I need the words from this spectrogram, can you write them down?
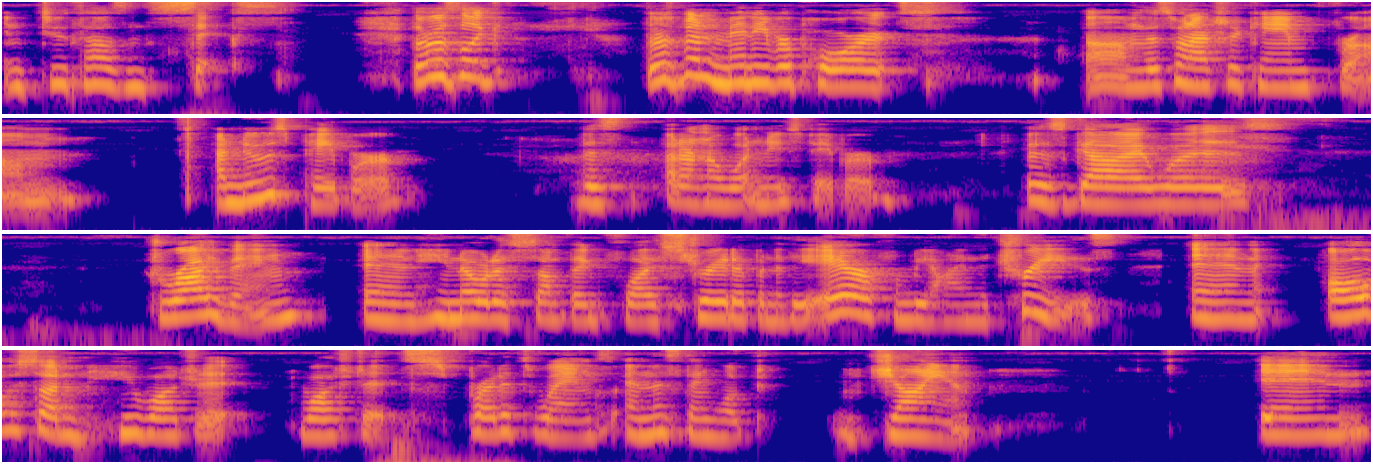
in 2006. There was like, there's been many reports. Um, this one actually came from a newspaper. This I don't know what newspaper. this guy was driving and he noticed something fly straight up into the air from behind the trees. And all of a sudden he watched it watched it spread its wings and this thing looked giant. And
